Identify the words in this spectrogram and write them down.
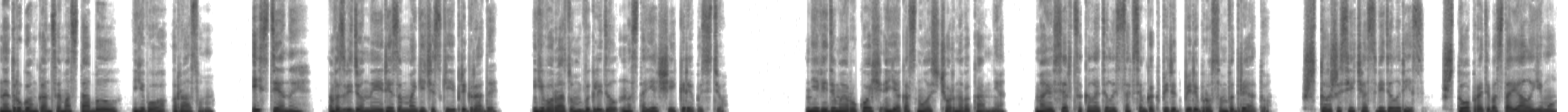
На другом конце моста был его разум. И стены, возведенные ризом магические преграды. Его разум выглядел настоящей крепостью. Невидимой рукой я коснулась черного камня. Мое сердце колотилось совсем как перед перебросом в Адриату. Что же сейчас видел Рис? Что противостояло ему,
